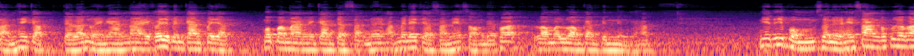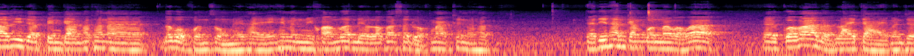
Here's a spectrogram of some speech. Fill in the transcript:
สรรให้กับแต่ละหน่วยงานได้ ก็จะเป็นการประหยัด งบประมาณในการจัดสรรด้วยนะครับ ไม่ได้จัดสรรให้สองแต่เพราะเรามารวมกันเป็นหนึ่งนะครับเนี่ยที่ผมเสนอให้สร้างก็เพื่อว่าที่จะเป็นการพัฒนาระบบขนส่งในไทย ให้มันมีความรวดเร็วแล้วก็สะดวกมากขึ้นนะครับ แต่ที่ท่านกังวลมาบอกว่าเออกลัวว่าแบบรายจ่ายมันจะ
